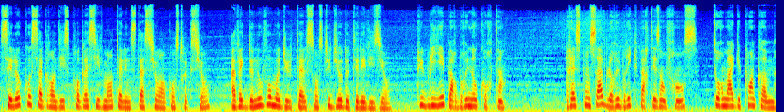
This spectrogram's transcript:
Ses locaux s'agrandissent progressivement telle une station en construction, avec de nouveaux modules tels son studio de télévision. Publié par Bruno Courtin. Responsable rubrique Partez en France, tourmag.com.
